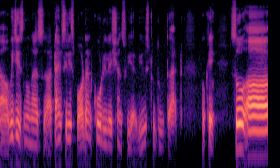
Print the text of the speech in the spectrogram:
uh, which is known as uh, time series plot and correlations we have used to do that. Okay. So, uh,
